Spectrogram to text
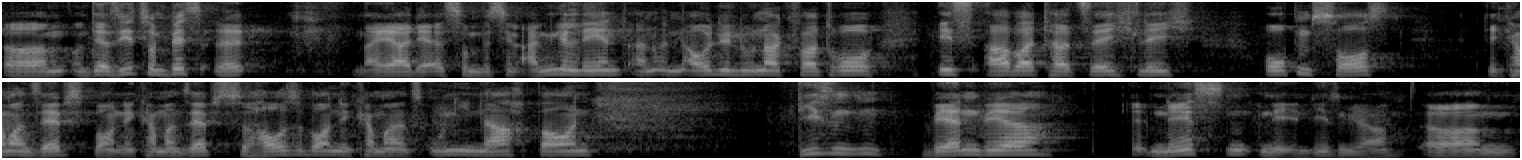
ähm, und der sieht so ein bisschen, äh, naja, der ist so ein bisschen angelehnt an den Audi Luna Quattro, ist aber tatsächlich Open Source. Den kann man selbst bauen, den kann man selbst zu Hause bauen, den kann man als Uni nachbauen. Diesen werden wir im nächsten, nee, in diesem Jahr ähm,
